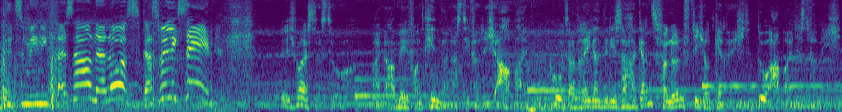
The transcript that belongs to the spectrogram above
Willst du mir in die Fresse hauen? Na los! Das will ich sehen! Ich weiß, dass du eine Armee von Kindern hast, die für dich arbeiten. Gut, dann regeln wir die Sache ganz vernünftig und gerecht. Du arbeitest für mich.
